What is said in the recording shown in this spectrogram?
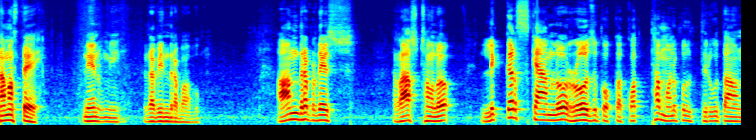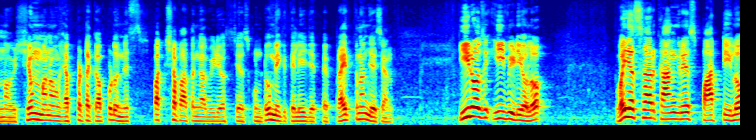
నమస్తే నేను మీ రవీంద్రబాబు. ఆంధ్రప్రదేశ్ రాష్ట్రంలో లిక్కర్ స్కామ్లో రోజుకొక కొత్త మలుపులు తిరుగుతూ ఉన్న విషయం మనం ఎప్పటికప్పుడు నిష్పక్షపాతంగా వీడియోస్ చేసుకుంటూ మీకు తెలియజెప్పే ప్రయత్నం చేశాను. ఈరోజు ఈ వీడియోలో వైఎస్ఆర్ కాంగ్రెస్ పార్టీలో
